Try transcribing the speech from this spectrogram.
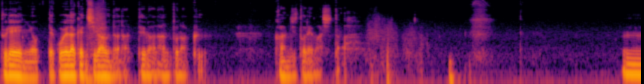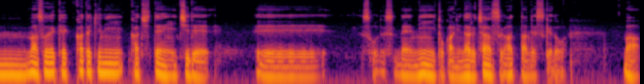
プレーによってこれだけ違うんだなっていうのはなんとなく感じ取れました。うんまあそれ結果的に勝ち点1で、えー、そうですね。2位とかになるチャンスがあったんですけどまあ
